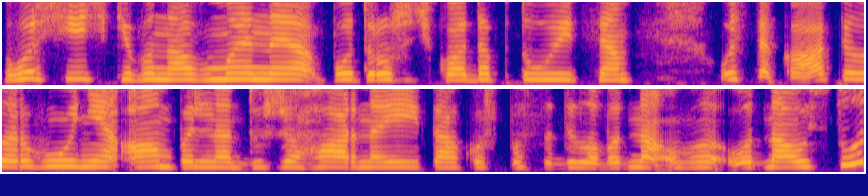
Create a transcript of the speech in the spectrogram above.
горщички. Вона в мене потрошечку адаптується. Ось така пеларгонія ампельна, дуже гарна. Я її також посадила одна, одна ось тут,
